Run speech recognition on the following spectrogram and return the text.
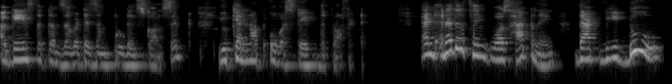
against the conservatism prudence concept. You cannot overstate the profit. And another thing was happening that we do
